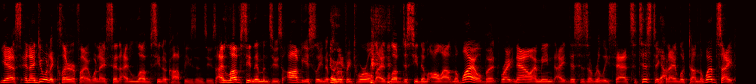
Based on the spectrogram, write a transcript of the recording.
Yes, and I do want to clarify when I said I love seeing Okapis in zoos. I love seeing them in zoos. Obviously, in a Oh, yeah. perfect world, I'd love to see them all out in the wild. But right now, I mean, I, this is a really sad statistic. Yeah. But I looked on the website,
